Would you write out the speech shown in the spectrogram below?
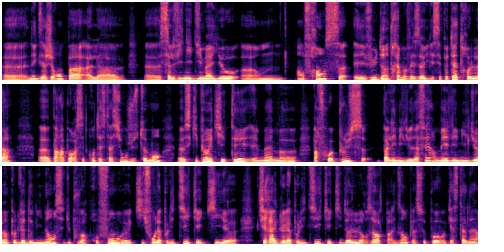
n'exagérons pas à la Salvini-Di Maio en France, est vue d'un très mauvais œil. Et c'est peut-être là par rapport à cette contestation, justement, ce qui peut inquiéter et même parfois plus pas les milieux d'affaires, mais les milieux un peu de la dominance et du pouvoir profond euh, qui font la politique et qui, euh, qui règlent la politique et qui donnent leurs ordres, par exemple, à ce pauvre Castaner.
